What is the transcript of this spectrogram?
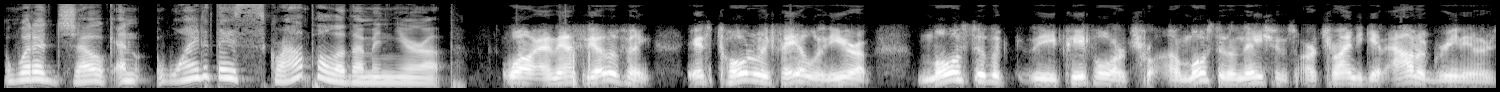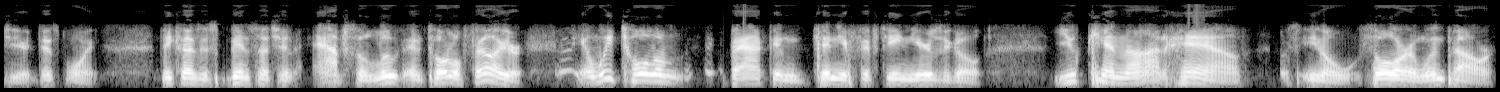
what a joke. And why did they scrap all of them in Europe? Well, and that's the other thing. It's totally failed in Europe. Most of the, the people are, tr- uh, most of the nations are trying to get out of green energy at this point because it's been such an absolute and total failure. And we told them back in 10 or 15 years ago, you cannot have, you know, solar and wind power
